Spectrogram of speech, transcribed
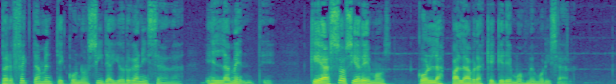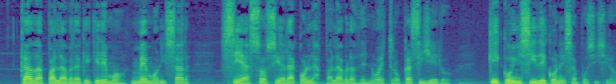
perfectamente conocida y organizada en la mente, que asociaremos con las palabras que queremos memorizar. Cada palabra que queremos memorizar se asociará con las palabras de nuestro casillero que coincide con esa posición.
